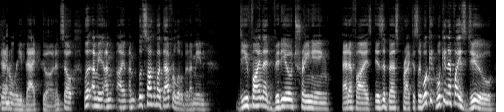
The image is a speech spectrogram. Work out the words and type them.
generally that good. And so, I mean, I'm, I'm. Let's talk about that for a little bit. I mean, do you find that video training at FIs is a best practice? Like, what can what can FIs do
